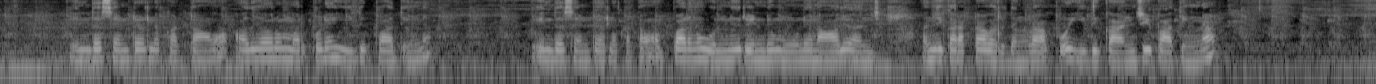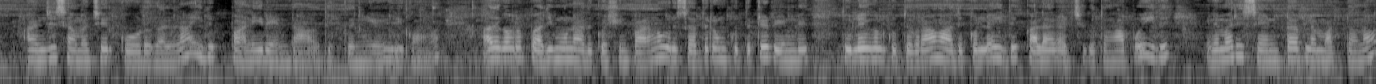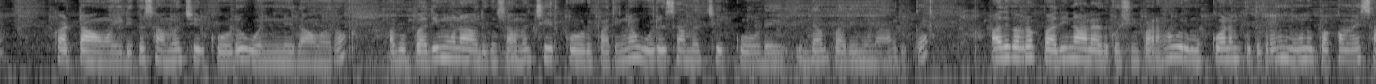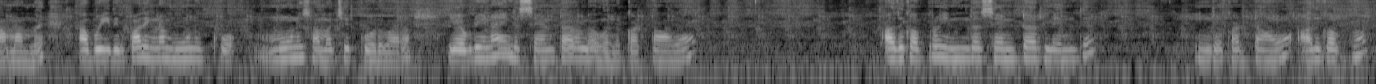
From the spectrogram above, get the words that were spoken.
இந்த சென்டரில் கட் ஆகும். அதுக்கப்புறம் மறுபடியும் இது பார்த்திங்கன்னா இந்த சென்டரில் கட் ஆகும். அப்போ பாருங்கள் ஒன்று ரெண்டு மூணு நாலு அஞ்சு. அஞ்சு கரெக்டாக வருதுங்களா? அப்போது இதுக்கு அஞ்சு பார்த்திங்கன்னா அஞ்சு சமச்சீர் கோடுகள்லாம் இது பனிரெண்டாவதுக்குன்னு எழுதிக்கோங்க. அதுக்கப்புறம் பதிமூணாவது கொஷின் பாருங்கள் ஒரு சதுரம் குத்துட்டு ரெண்டு துளைகள் குத்துக்கிறாங்க அதுக்குள்ளே இது கலர் அடித்து குத்துங்க. அப்போது இது இந்த மாதிரி சென்டரில் மட்டும்தான் கட் ஆகும். இதுக்கு சமச்சீர் கோடு ஒன்று தான் வரும். அப்போ பதிமூணாவதுக்கு சமச்சீர் கோடு பார்த்திங்கன்னா ஒரு சமச்சீர் கோடு. இதுதான் பதிமூணாவதுக்கு அதுக்கப்புறம் பதினாலாவது கொஷின் பாருங்கள் ஒரு முக்கோணம் குத்துக்கிறாங்க மூணு பக்கமே சமம். அப்போ இதுக்கு பார்த்தீங்கன்னா மூணு கோ மூணு சமச்சீர் கோடு வரும். எப்படின்னா இங்கே சென்டரில் ஒன்று கட் ஆகும். அதுக்கப்புறம் இந்த சென்டர்லேருந்து இங்கே கட் ஆகும். அதுக்கப்புறம்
